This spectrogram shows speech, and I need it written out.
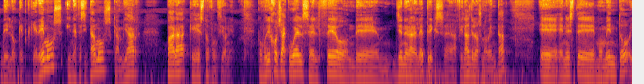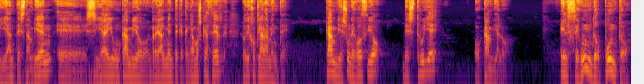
de lo que queremos y necesitamos cambiar para que esto funcione. Como dijo Jack Wells, el CEO de General Electric a final de los 90, eh, en este momento y antes también, eh, si hay un cambio realmente que tengamos que hacer, lo dijo claramente. Cambie su negocio, destruye o cámbialo. El segundo punto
